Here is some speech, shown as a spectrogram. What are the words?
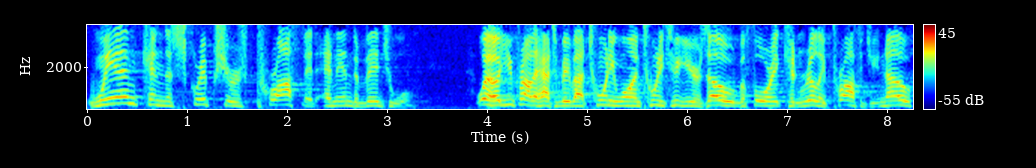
When can the scriptures profit an individual? Well, you probably have to be about 21, 22 years old before it can really profit you. No,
